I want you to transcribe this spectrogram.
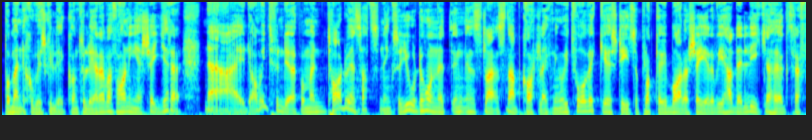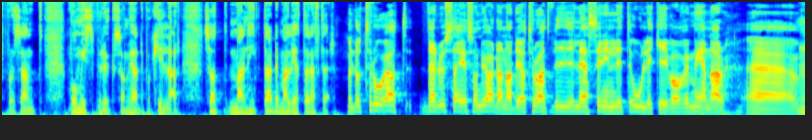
på människor vi skulle kontrollera. Varför har ni inga tjejer här? Nej, det har vi inte funderat på, men tar du en satsning så gjorde hon ett, en, en snabb kartläggning och i två veckors tid så plockade vi bara tjejer och vi hade lika hög träffprocent på missbruk som vi hade på killar. Så att man hittar det man letar efter. Men då tror jag att, när du säger som du gör Danade, jag tror att vi läser in lite olika i vad vi menar. Eh, Mm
